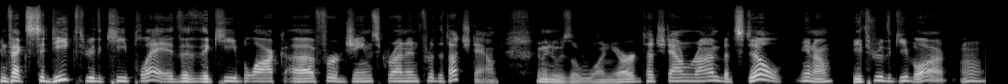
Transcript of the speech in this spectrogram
In fact, Sadiq threw the key play, the, the key block uh, for James to for the touchdown. I mean, it was a one yard touchdown run, but still, you know, he threw the key block. Oh.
